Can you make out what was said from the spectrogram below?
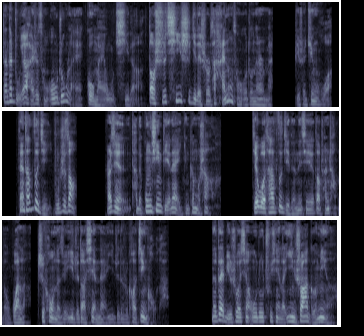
但他主要还是从欧洲来购买武器的。到十七世纪的时候，他还能从欧洲那儿买，比如说军火，但他自己不制造，而且他的工薪迭代已经跟不上了。结果他自己的那些造船厂都关了。之后呢，就一直到现代，一直都是靠进口的。那再比如说，像欧洲出现了印刷革命啊。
